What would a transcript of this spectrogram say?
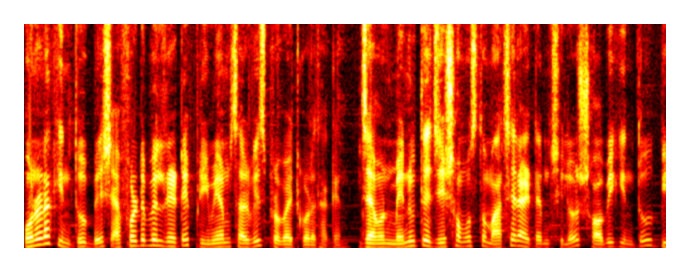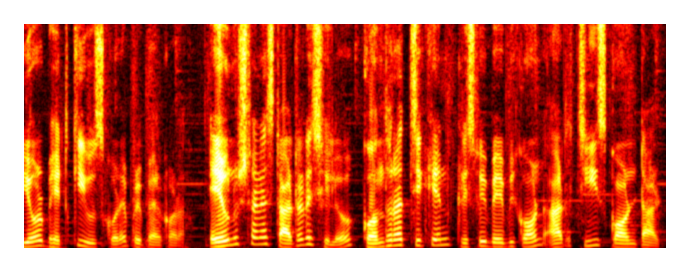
ওনারা কিন্তু বেশ অ্যাফোর্ডেবল রেটে প্রিমিয়াম সার্ভিস প্রোভাইড করে থাকেন। যেমন মেনুতে যে সমস্ত মাছের আইটেম ছিল, সবই কিন্তু পিওর ভেটকি ইউজ করে প্রিপেয়ার করা। এই অনুষ্ঠানে স্টার্টারে ছিল গন্ধরাজ চিকেন ক্রিসপি বেবি কর্ন আর চিজ কর্ন টার্ট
